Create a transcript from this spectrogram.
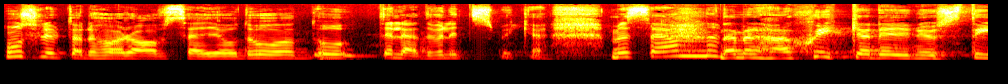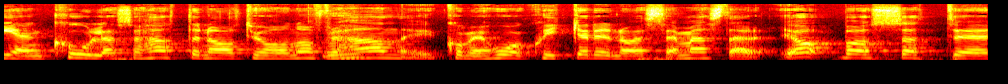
hon slutade höra av sig och då, då, det ledde väl inte så mycket. Men sen... Nej men han skickade ju nu stencool, alltså hatten av till honom för mm. han, kommer jag ihåg, skickade några sms där. Ja, bara så att eh,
